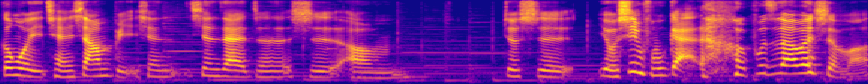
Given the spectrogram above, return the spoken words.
跟我以前相比，现现在真的是，嗯，就是有幸福感，不知道为什么，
